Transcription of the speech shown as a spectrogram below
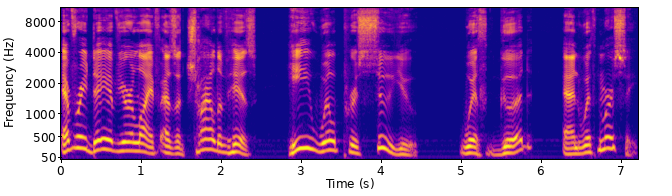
Every day of your life as a child of His, He will pursue you with good and with mercy.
